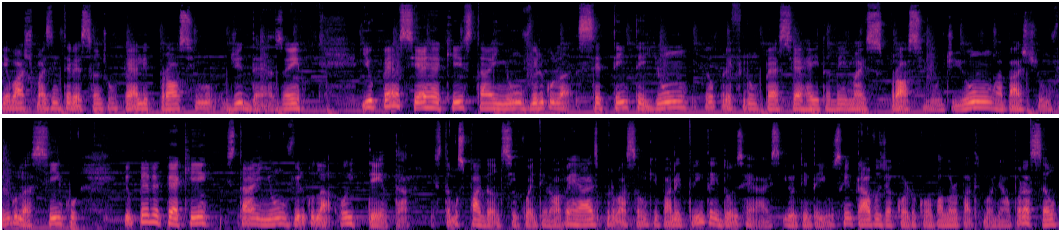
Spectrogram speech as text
eu acho mais interessante um PL próximo de 10, hein? E o PSR aqui está em 1,71. Eu prefiro um PSR aí também mais próximo de 1, abaixo de 1,5. E o PVP aqui está em 1,80. Estamos pagando R$ 59,00 por uma ação que vale R$ 32,81 de acordo com o valor patrimonial por ação.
